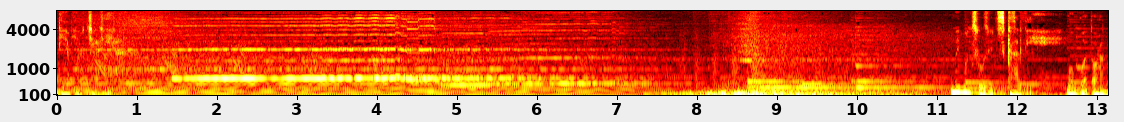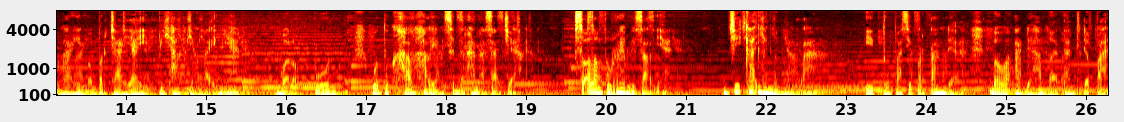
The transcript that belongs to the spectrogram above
Dia Memang sulit sekali membuat orang lain mempercayai pihak yang lainnya. Walaupun untuk hal-hal yang sederhana saja. Soal lampu rem misalnya. Jika ia menyala, itu pasti pertanda bahwa ada hambatan di depan.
